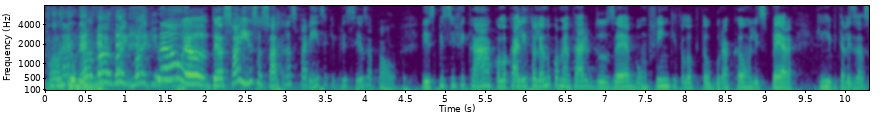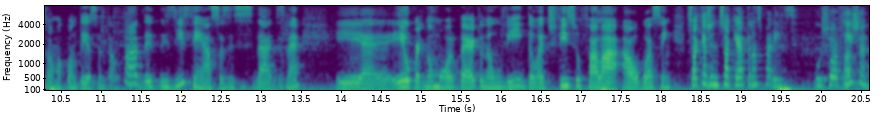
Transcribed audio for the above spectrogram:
fala que eu lembro. vai, vai, vai. Que Não, eu, é só isso, é só a transparência que precisa, Paulo. E especificar, colocar ali, tô lendo o comentário do Zé Bonfim, que falou que tá o buracão, ele espera que a revitalização aconteça. Então tá, existem essas necessidades, né? E é, eu não moro perto, não vi, então é difícil falar algo assim. Só que a gente só quer a transparência. Puxou a ficha?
